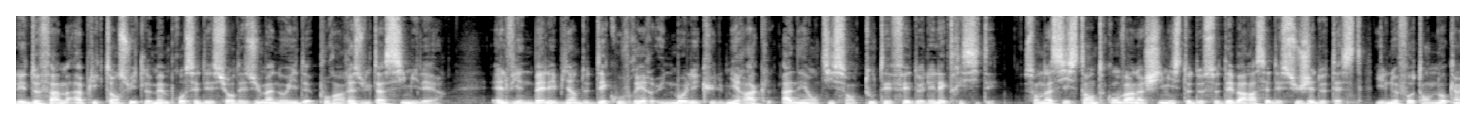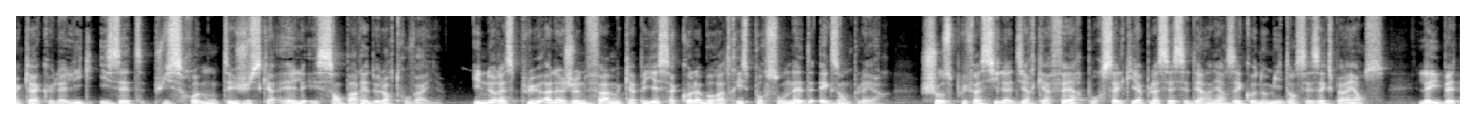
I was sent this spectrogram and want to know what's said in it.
Les deux femmes appliquent ensuite le même procédé sur des humanoïdes pour un résultat similaire. Elles viennent bel et bien de découvrir une molécule miracle anéantissant tout effet de l'électricité. Son assistante convainc la chimiste de se débarrasser des sujets de test. Il ne faut en aucun cas que la Ligue IZ puisse remonter jusqu'à elle et s'emparer de leurs trouvailles. Il ne reste plus à la jeune femme qu'à payer sa collaboratrice pour son aide exemplaire. Chose plus facile à dire qu'à faire pour celle qui a placé ses dernières économies dans ses expériences. Leibet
